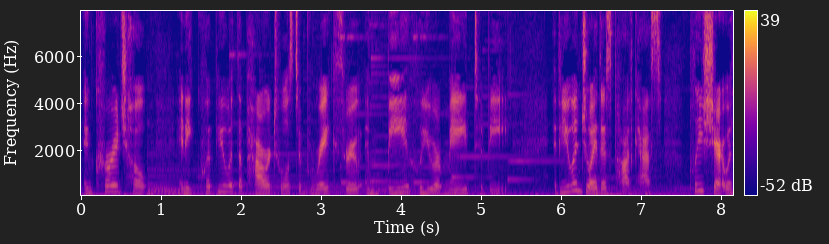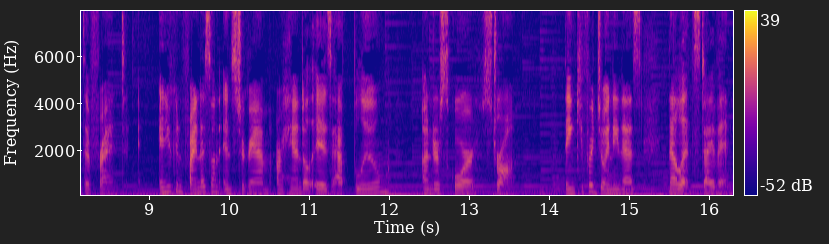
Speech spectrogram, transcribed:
encourage hope, and equip you with the power tools to break through and be who you are made to be. If you enjoy this podcast, please share it with a friend. And you can find us on Instagram. Our handle is at bloom underscore strong. Thank you for joining us. Now let's dive in.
